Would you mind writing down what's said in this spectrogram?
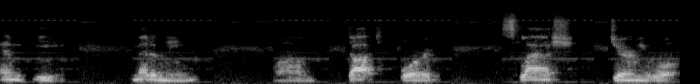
M E, metameme um, dot org slash Jeremy Wolf.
